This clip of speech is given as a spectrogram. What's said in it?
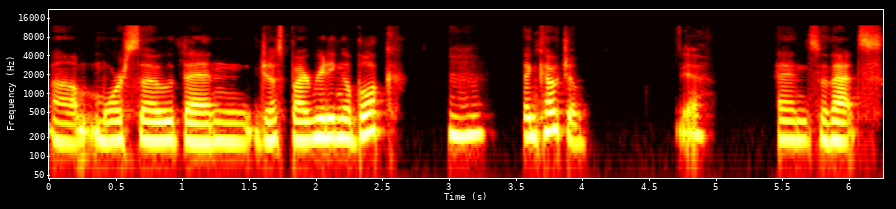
um, more so than just by reading a book mm-hmm. then coach them yeah and so that's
